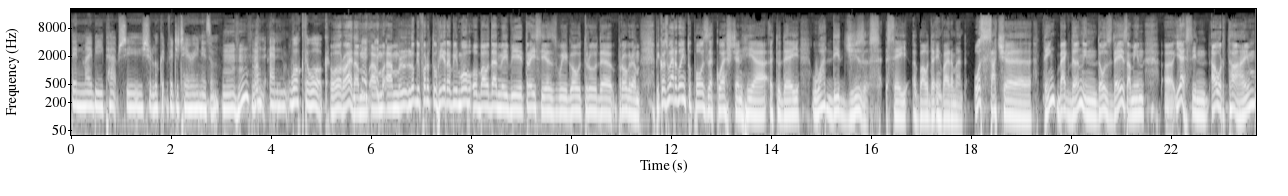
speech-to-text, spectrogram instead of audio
then maybe perhaps you should look at vegetarianism and, and walk the walk. all right, I'm, I'm, I'm looking forward to hear a bit more about that, maybe Tracey, as we go through the program, because we are going to pose a question here uh, today. What did Jesus say about the environment? Was such a thing back then in those days? I mean, uh, yes, in our time,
